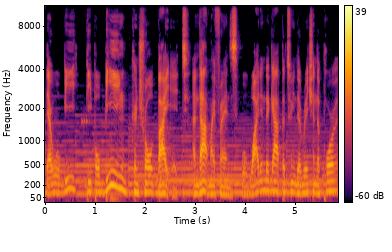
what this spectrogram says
there will be people being controlled by it. And that, my friends, will widen the gap between the rich and the poor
